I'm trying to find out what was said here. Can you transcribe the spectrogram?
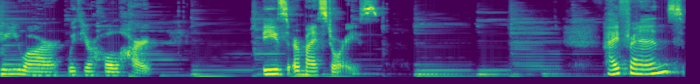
who you are with your whole heart. These are my stories. Hi, friends.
